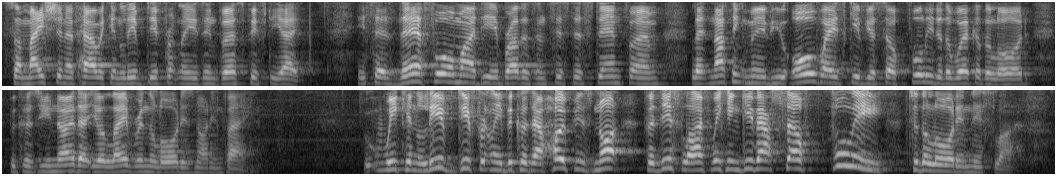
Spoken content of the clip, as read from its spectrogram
summation of how we can live differently is in verse 58. He says, Therefore, my dear brothers and sisters, stand firm. Let nothing move you. Always give yourself fully to the work of the Lord, because you know that your labor in the Lord is not in vain. We can live differently because our hope is not for this life. We can give ourselves fully to the Lord in this life.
